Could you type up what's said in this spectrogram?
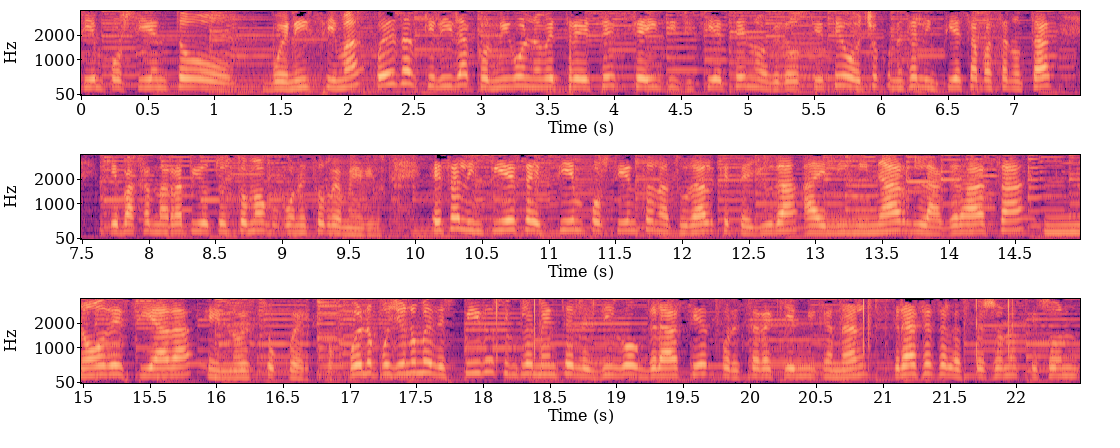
100% buenísima, puedes adquirirla conmigo el 913-617-9278. Con esa limpieza vas a notar que bajas más rápido tu estómago con estos remedios. Esa limpieza es 100% natural que te ayuda a eliminar la grasa no deseada en nuestro cuerpo. Bueno, pues yo no me despido, simplemente les digo gracias por estar aquí en mi canal. Gracias a las personas personas que son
